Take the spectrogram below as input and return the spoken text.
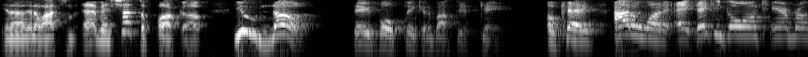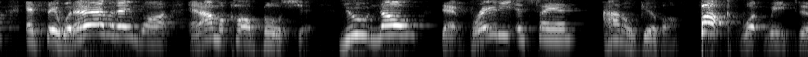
You know, going to watch some. I mean, shut the fuck up. You know they both thinking about this game. Okay? I don't want to, hey, they can go on camera and say whatever they want, and I'm going to call bullshit. You know that Brady is saying, I don't give a fuck what we do.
